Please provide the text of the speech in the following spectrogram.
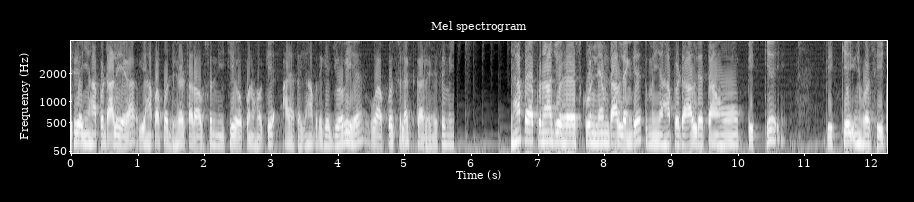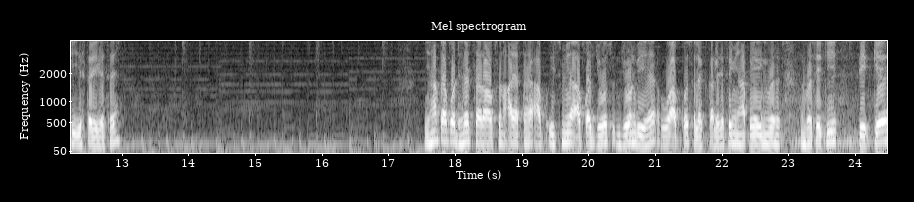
इसे यहाँ पर डालिएगा। यहाँ पर आपको ढेर सारा ऑप्शन नीचे ओपन होके आ जाता है। यहाँ पर देखिए, जो भी है, वो आपको सेलेक्ट कर लेंगे। जैसे मैं यहाँ पे अपना जो है स्कूल नेम डाल देंगे तो मैं यहाँ पे डाल देता हूँ पिक के पिक के यूनिवर्सिटी इस तरीके से। यहाँ पे आपको ढेर सारा ऑप्शन आ जाता है। आप इसमें आपका जो जोन भी है, वो आपको सेलेक्ट कर ले। जैसे यहाँ पे यूनिवर्सिटी पिक के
